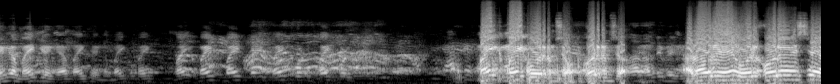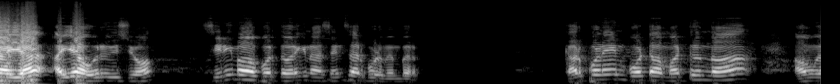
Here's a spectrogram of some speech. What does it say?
எங்க மைக் எங்க மைக் எங்க mic mic mic mic mic mic mic போடு மைக் போடு. மைக் மைக் ஒரு நிமிஷம் ஒரு நிமிஷம். அதாவது ஒரு ஒரு விஷயம் ஐயா ஐயா ஒரு விஷயம். சினிமாவை பொறுத்த வரைக்கும் நான் சென்சார் போர்டு மெம்பர் கற்பனைன்னு போட்டா மட்டும்தான் அவங்க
